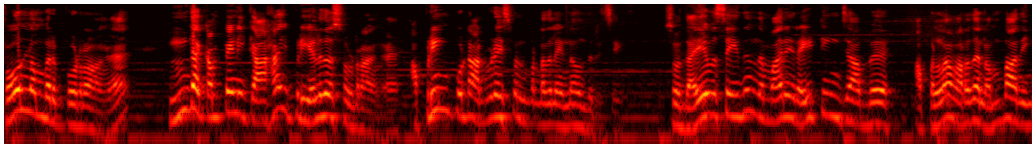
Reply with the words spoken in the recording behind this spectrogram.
ஃபோன் நம்பர் போடுறாங்க இந்த கம்பெனிக்காக இப்படி எழுத சொல்றாங்க அப்படின்னு போட்டு அட்வர்டைஸ்மெண்ட் பண்ணுறதுல என்ன வந்துருச்சு? ஸோ தயவு செய்து இந்த மாதிரி ரைட்டிங் ஜாபு அப்பெல்லாம் வரதை நம்பாதீங்க.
